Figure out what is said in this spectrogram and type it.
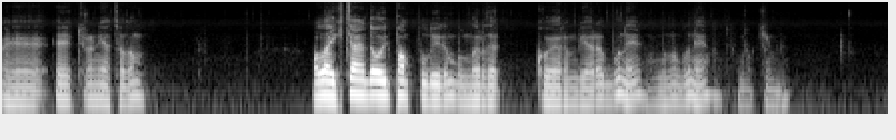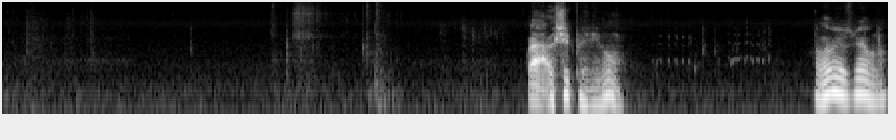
Ee, elektroniği atalım. Vallahi iki tane de oil pump bulduydum. Bunları da koyarım bir ara. Bu ne? Bunu bu ne? Bakayım. bir. Ha, ışık veriyor mu? Alamıyoruz mu ya bunu?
